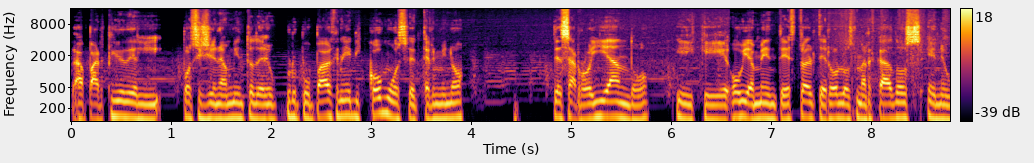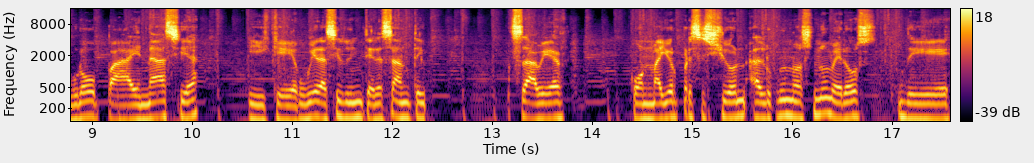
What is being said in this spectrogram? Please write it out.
a partir del posicionamiento del grupo Wagner y cómo se terminó desarrollando y que obviamente esto alteró los mercados en Europa, en Asia y que hubiera sido interesante saber con mayor precisión algunos números de,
